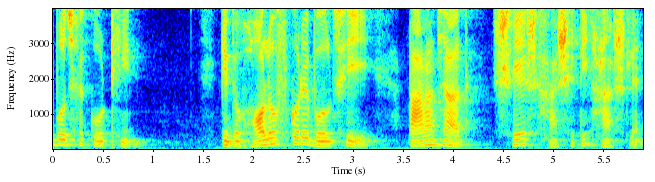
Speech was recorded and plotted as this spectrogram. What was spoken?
বোঝা কঠিন। কিন্তু হলফ করে বলছি, তারাচাঁদ শেষ হাসিটি হাসলেন।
